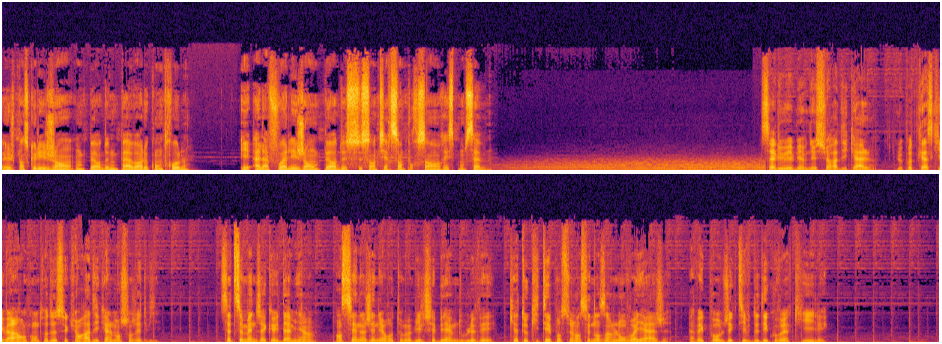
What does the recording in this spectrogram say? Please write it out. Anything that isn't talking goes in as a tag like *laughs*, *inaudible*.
Euh, je pense que les gens ont peur de ne pas avoir le contrôle et à la fois les gens ont peur de se sentir 100% responsable. Salut et bienvenue sur Radical, le podcast qui va à la rencontre de ceux qui ont radicalement changé de vie. Cette semaine, j'accueille Damien, ancien ingénieur automobile chez BMW, qui a tout quitté pour se lancer dans un long voyage avec pour objectif de découvrir qui il est.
